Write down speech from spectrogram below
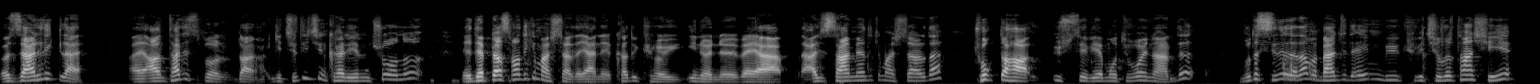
Özellikle e, Antalyaspor'da geçirdiği için kariyerinin çoğunu e, deplasmandaki maçlarda yani Kadıköy, İnönü veya Ali Sami Yen'deki maçlarda çok daha üst seviye motive oynardı. Bu da sinir eder ama bence de en büyük ve çıldırtan şeyi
